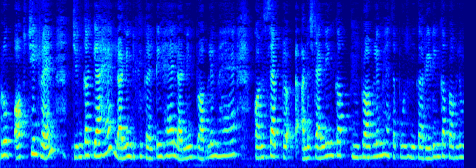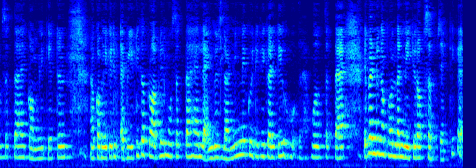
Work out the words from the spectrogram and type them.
group of children जिनका क्या है लर्निंग डिफिकल्टी है लर्निंग प्रॉब्लम है कॉन्सेप्ट अंडरस्टैंडिंग का प्रॉब्लम है सपोज़ उनका रीडिंग का प्रॉब्लम हो सकता है कम्युनिकेटन कम्युनिकेटिव एबिलिटी का प्रॉब्लम हो सकता है लैंग्वेज लर्निंग में कोई डिफिकल्टी हो, हो सकता है depending upon the nature of subject ठीक है?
